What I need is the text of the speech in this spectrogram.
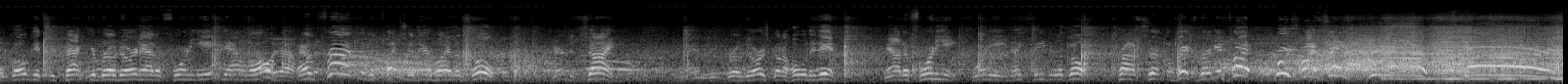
Legault gets it back to Brodeur now to 48 down low. Oh, Out front with a punch in there by Legault. Turned inside. And Brodeur's going to hold it in. Now to 48. 48, nice feed to Legault. Cross circle. Hertzberg in front. Bourgeois save. Rebound! Scores!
